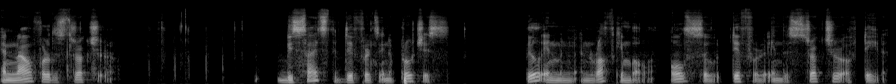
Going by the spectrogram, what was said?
And now for the structure. Besides the difference in approaches, Bill Inmon and Ralph Kimball also differ in the structure of data.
